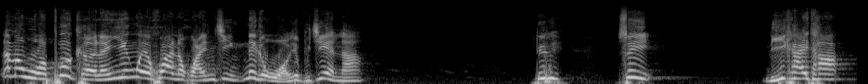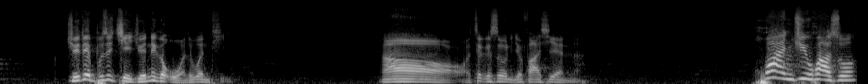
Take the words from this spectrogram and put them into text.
那么我不可能因为换了环境，那个我就不见了。对不对？所以离开他，绝对不是解决那个我的问题。哦，这个时候你就发现了。换句话说，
